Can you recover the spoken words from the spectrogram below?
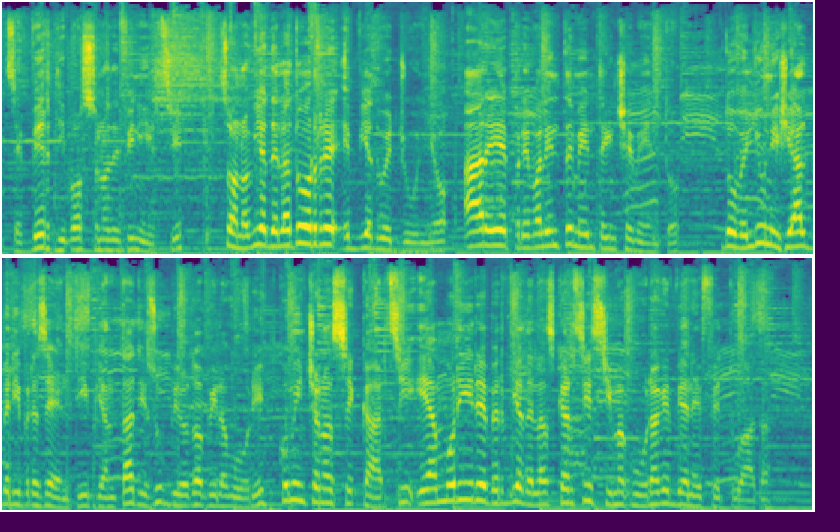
se verdi possono definirsi, sono Via della Torre e Via 2 Giugno, aree prevalentemente in cemento, dove gli unici alberi presenti, piantati subito dopo i lavori, cominciano a seccarsi e a morire per via della scarsissima cura che viene effettuata.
